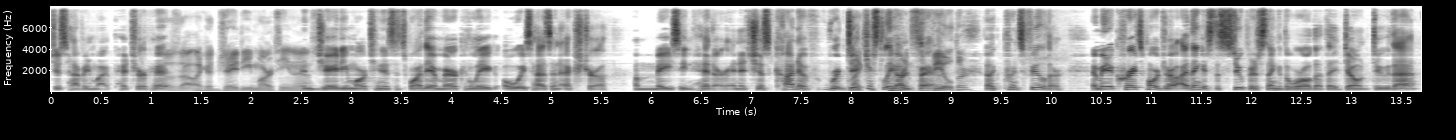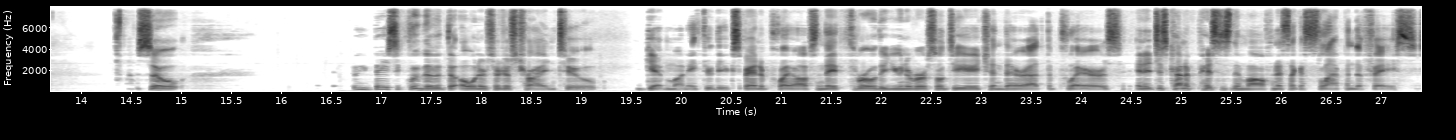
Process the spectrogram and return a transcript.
just having my pitcher hit. So is that like a JD Martinez? and JD Martinez. It's why the American League always has an extra amazing hitter, and it's just kind of ridiculously Prince unfair. Fielder? like Prince Fielder. I mean, it creates more job. I think it's the stupidest thing in the world that they don't do that. So, I mean, basically, the the owners are just trying to get money through the expanded playoffs, and they throw the universal DH in there at the players, and it just kind of pisses them off, and it's like a slap in the face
